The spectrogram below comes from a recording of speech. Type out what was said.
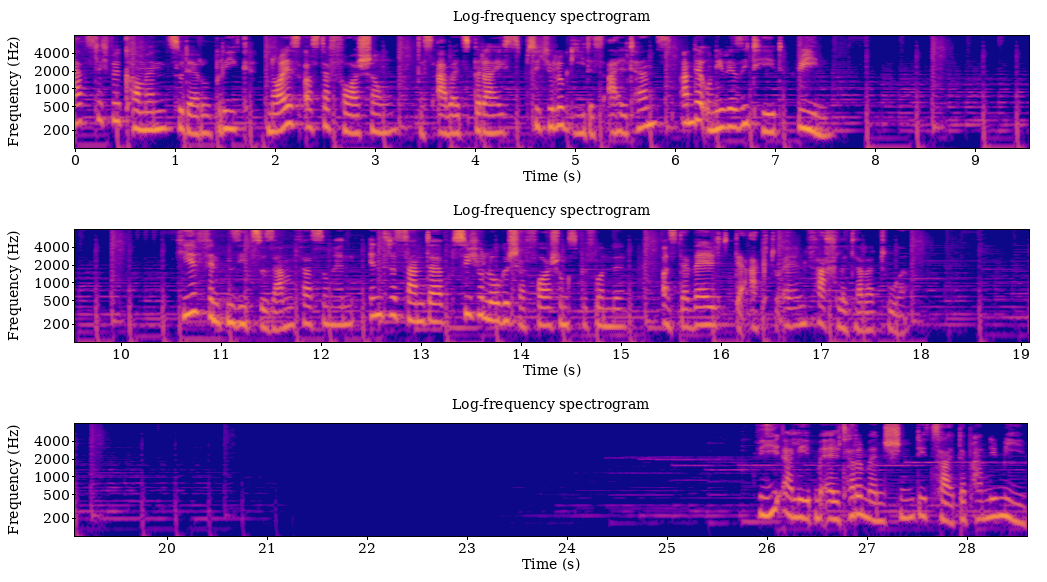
Herzlich willkommen zu der Rubrik Neues aus der Forschung des Arbeitsbereichs Psychologie des Alterns an der Universität Wien. Hier finden Sie Zusammenfassungen interessanter psychologischer Forschungsbefunde aus der Welt der aktuellen Fachliteratur. Wie erleben ältere Menschen die Zeit der Pandemie?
